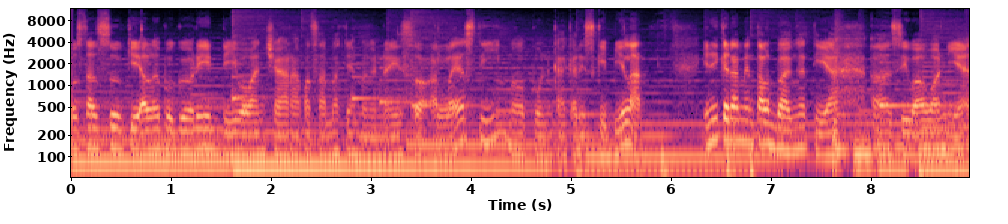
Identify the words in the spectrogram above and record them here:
Ustadz Suki Alabuguri diwawancara persahabat yang mengenai soal Lesti maupun kakak Rizky Bilar. Ini kena mental banget ya uh, si Wawan ya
